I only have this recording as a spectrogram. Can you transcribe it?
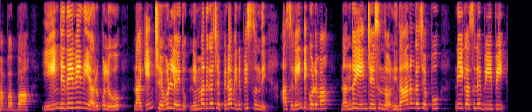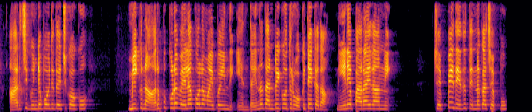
అబ్బబ్బా ఏంటి దేవి నీ అరుపులు? నాకేం చెవుడు లేదు నెమ్మదిగా చెప్పినా వినిపిస్తుంది. అసలేంటి గొడవ? నందు ఏం చేసిందో నిదానంగా చెప్పు. నీకు అసలే బీపీ ఆర్చి గుండెపోటు తెచ్చుకోకు. మీకు నా అరుపు కూడా వేలాకోలం అయిపోయింది. ఎంతైనా తండ్రి కూతురు ఒకటే కదా నేనే పారాయిదాన్ని. చెప్పేదేదో తిన్నగా చెప్పు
